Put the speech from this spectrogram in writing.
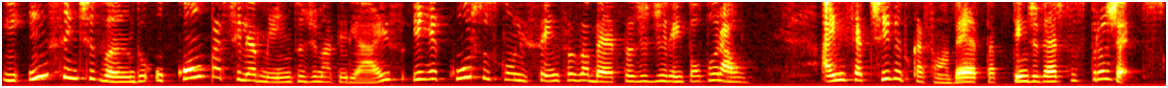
e incentivando o compartilhamento de materiais e recursos com licenças abertas de direito autoral. A iniciativa Educação Aberta tem diversos projetos.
